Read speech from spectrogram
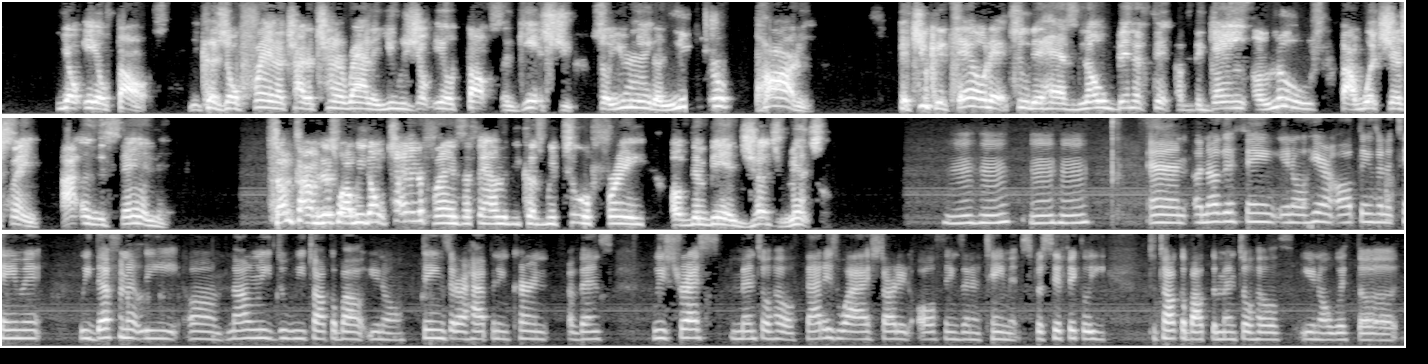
your ill thoughts because your friend will try to turn around and use your ill thoughts against you. So you Right. need a neutral party that you can tell that to that has no benefit of the gain or lose by what you're saying. I understand that. Sometimes that's why we don't turn to friends and family because we're too afraid of them being judgmental. Mm-hmm. Mm-hmm. And another thing, you know, here in All Things Entertainment, we definitely um not only do we talk about, you know, things that are happening, current events, we stress mental health. That is why I started All Things Entertainment, specifically to talk about the mental health, you know, with the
